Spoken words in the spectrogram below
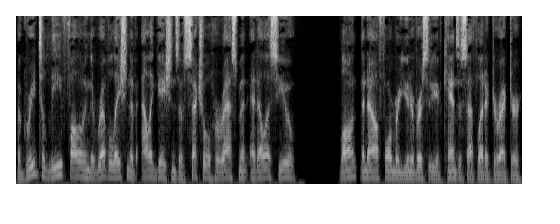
agreed to leave following the revelation of allegations of sexual harassment at LSU. Long, the now former University of Kansas athletic director,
